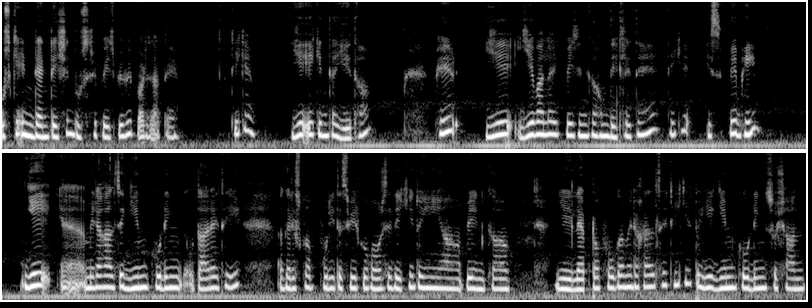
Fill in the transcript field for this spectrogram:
उसके इंडेंटेशन दूसरे पेज पे भी पड़ जाते हैं। ठीक है? ये एक इनका ये था। फिर ये ये वाला एक पेज इनका हम देख लेते हैं। ठीक है? इस पर भी ये मेरा ख्याल से गेम कोडिंग उतार थे। ये अगर इसको आप पूरी तस्वीर को गौर से देखें तो ये यहाँ पे इनका ये लैपटॉप होगा मेरे ख्याल से, ठीक है? तो ये गेम कोडिंग सुशांत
